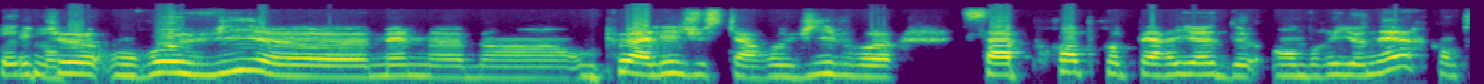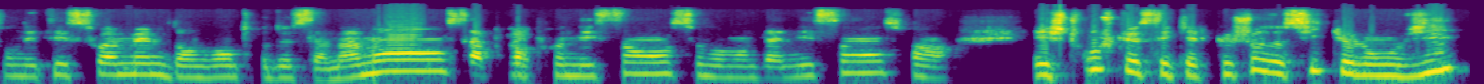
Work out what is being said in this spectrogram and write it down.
et que on revit euh, même euh, ben on peut aller jusqu'à revivre sa propre période embryonnaire quand on était soi-même dans le ventre de sa maman, sa propre naissance au moment de la naissance. Enfin, et je trouve que c'est quelque chose aussi que l'on vit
